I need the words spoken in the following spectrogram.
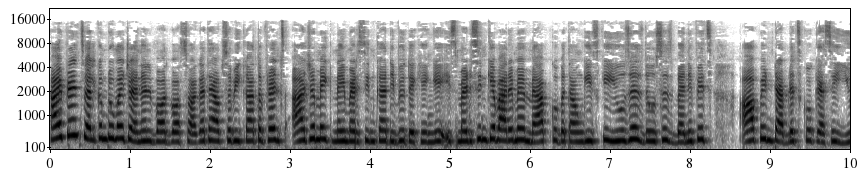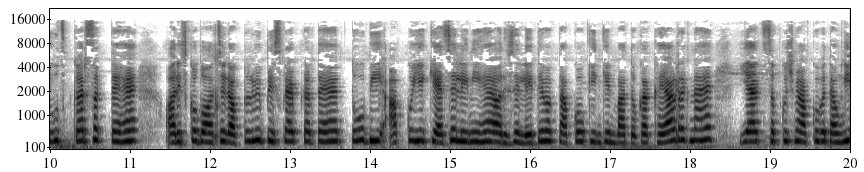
Hi friends welcome to my channel बहुत बहुत स्वागत है आप सभी का। तो फ्रेंड्स आज हम एक नई मेडिसिन का रिव्यू देखेंगे। इस मेडिसिन के बारे में मैं आपको बताऊँगी इसकी यूजेस डोसेस बेनिफिट्स आप इन टैबलेट्स को कैसे यूज़ कर सकते हैं। और इसको बहुत से डॉक्टर भी प्रिस्क्राइब करते हैं तो भी आपको ये कैसे लेनी है और इसे लेते वक्त आपको किन किन बातों का ख्याल रखना है यह सब कुछ मैं आपको बताऊँगी।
